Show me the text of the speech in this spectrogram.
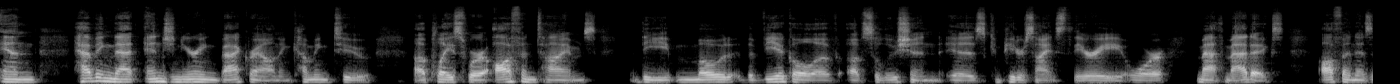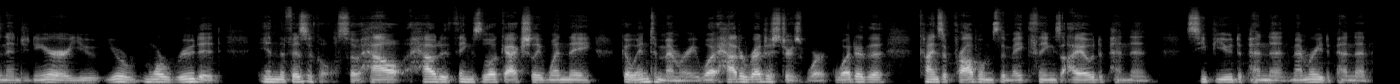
And having that engineering background and coming to a place where oftentimes the mode the vehicle of, of solution is computer science theory or mathematics often as an engineer you you're more rooted in the physical so how how do things look actually when they go into memory what how do registers work what are the kinds of problems that make things io dependent cpu dependent memory dependent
